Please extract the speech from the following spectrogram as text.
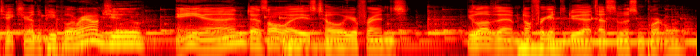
Take care of the people around you. And as always, tell your friends you love them. Don't forget to do that. That's the most important one.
